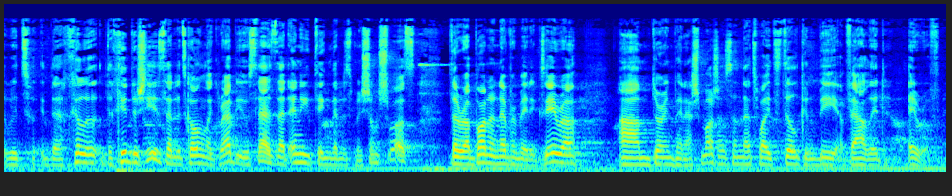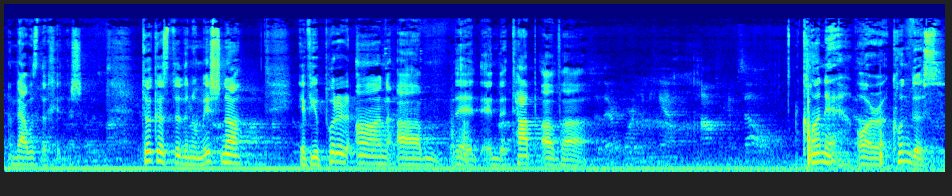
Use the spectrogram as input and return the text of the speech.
it's, the the chiddush is that it's going like Rabbi who says that anything that is mishum shvos, the rabbana never made a gzera, um, during Ben and that's why it still can be a valid Eruv. And that was the Chiddush. Took us to the new Mishnah. If you put it on um, the, in the top of a or kundus,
